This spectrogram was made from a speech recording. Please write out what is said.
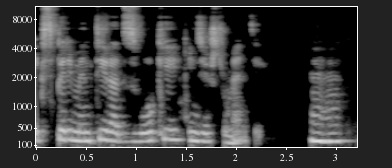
eksperimentirati z zvoki in z inštrumenti. Mhm.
